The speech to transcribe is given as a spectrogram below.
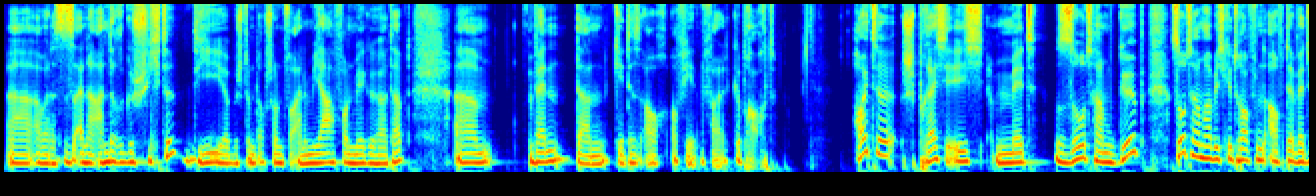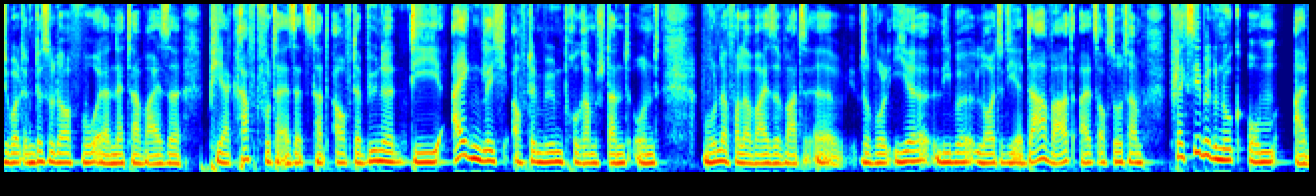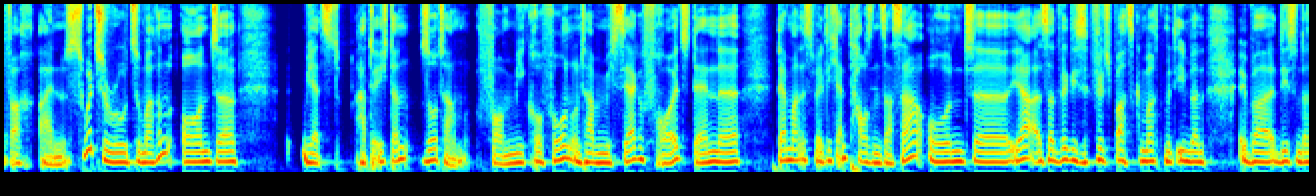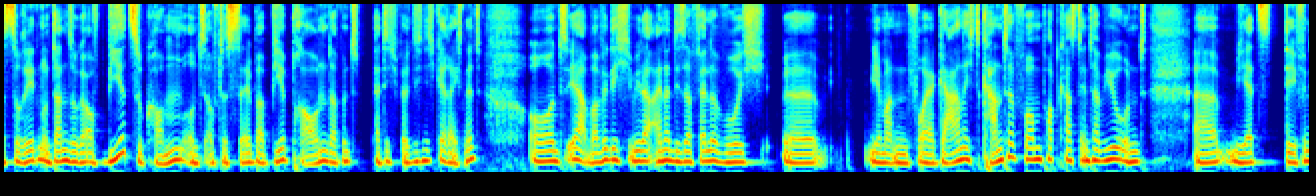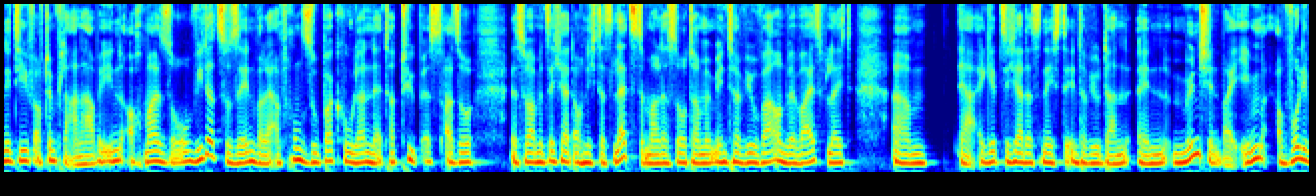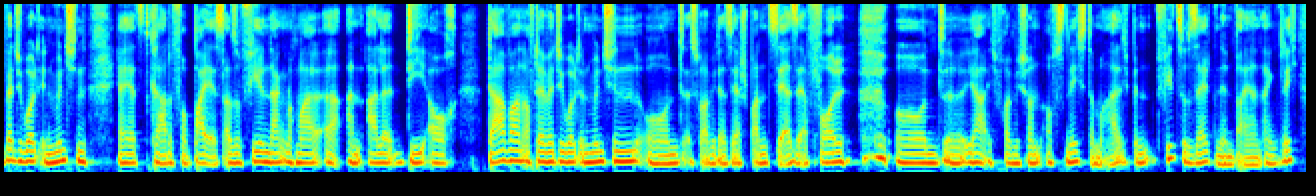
Äh, aber das ist eine andere Geschichte, die ihr bestimmt auch schon vor einem Jahr von mir gehört habt. Ähm, wenn, dann geht es auch auf jeden Fall gebraucht. Heute spreche ich mit Sotam Göb. Sotam habe ich getroffen auf der Veggie World in Düsseldorf, wo er netterweise Pia Kraftfutter ersetzt hat auf der Bühne, die eigentlich auf dem Bühnenprogramm stand und wundervollerweise wart äh, sowohl ihr, liebe Leute, die ihr da wart, als auch Sotam flexibel genug, um einfach einen Switcheroo zu machen und äh, Jetzt hatte ich dann Sotam vom Mikrofon und habe mich sehr gefreut, denn äh, der Mann ist wirklich ein Tausendsasser und äh, ja, es hat wirklich sehr viel Spaß gemacht, mit ihm dann über dies und das zu reden und dann sogar auf Bier zu kommen und auf das selber Bier brauen. Damit hätte ich wirklich nicht gerechnet. Und ja, war wirklich wieder einer dieser Fälle, wo ich äh, jemanden vorher gar nicht kannte vor dem Podcast-Interview und äh, jetzt definitiv auf dem Plan habe, ihn auch mal so wiederzusehen, weil er einfach ein super cooler, netter Typ ist. Also es war mit Sicherheit auch nicht das letzte Mal, dass Sotam im Interview war und wer weiß, vielleicht ähm, ja, ergibt sich ja das nächste Interview dann in München bei ihm, obwohl die Veggie World in München ja jetzt gerade vorbei ist. Also vielen Dank nochmal äh, an alle, die auch da waren auf der Veggie World in München und es war wieder sehr spannend, sehr, sehr voll und äh, ja, ich freue mich schon aufs nächste Mal. Ich bin viel zu selten in Bayern eigentlich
